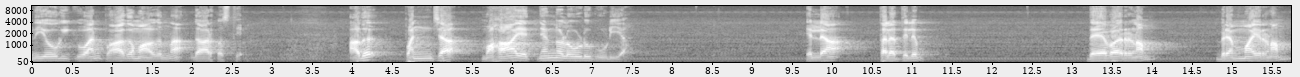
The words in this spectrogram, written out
നിയോഗിക്കുവാൻ പാകമാകുന്ന ഗാർഹസ്ഥ്യം. അത് പഞ്ച മഹായജ്ഞങ്ങളോടുകൂടിയ എല്ലാ തലത്തിലും ദേവ ഇരണം ബ്രഹ്മ ഇരണം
